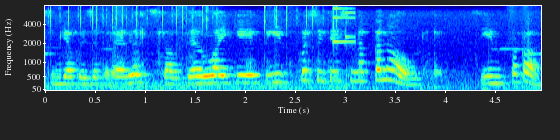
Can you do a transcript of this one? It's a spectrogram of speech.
всім дякую за перегляд. Ставте лайки, підписуйтесь на канал. Всім пока.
